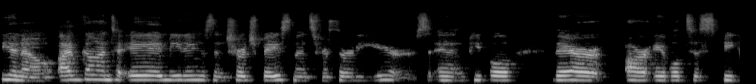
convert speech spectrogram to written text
you know, I've gone to AA meetings in church basements for 30 years, and people they are able to speak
